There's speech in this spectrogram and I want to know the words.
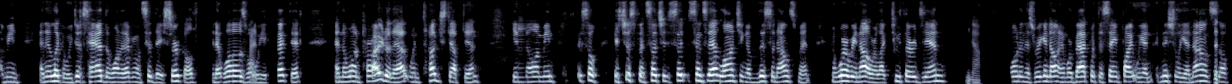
I mean, and then look, we just had the one that everyone said they circled, and it was what right. we expected. And the one prior to that, when Tug stepped in, you know, I mean, so it's just been such a since that launching of this announcement, and where are we now? We're like two thirds in. Yeah owning this Rigondeaux, and we're back with the same fight we initially announced. So,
